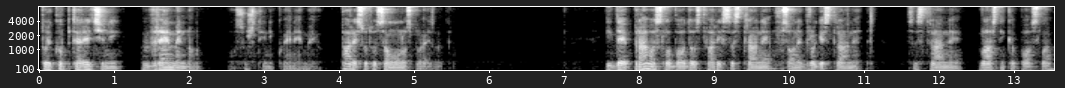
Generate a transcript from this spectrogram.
toliko opterećeni vremenom u suštini koje nemaju. Pare su tu samo unos proizvoda i da je prava sloboda u stvari sa strane, sa one druge strane, sa strane vlasnika posla,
